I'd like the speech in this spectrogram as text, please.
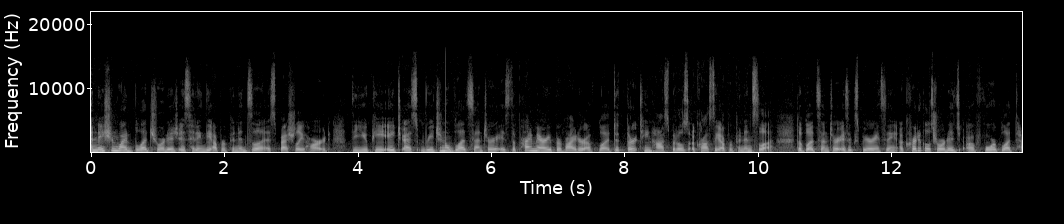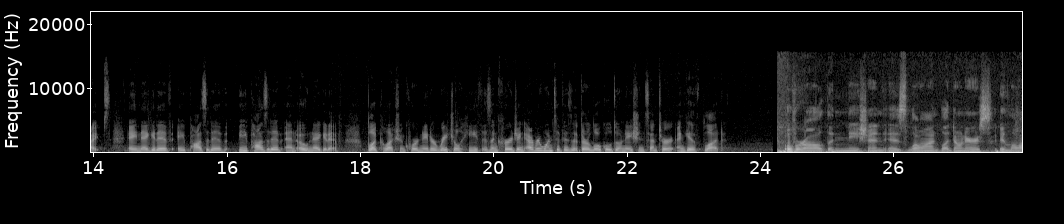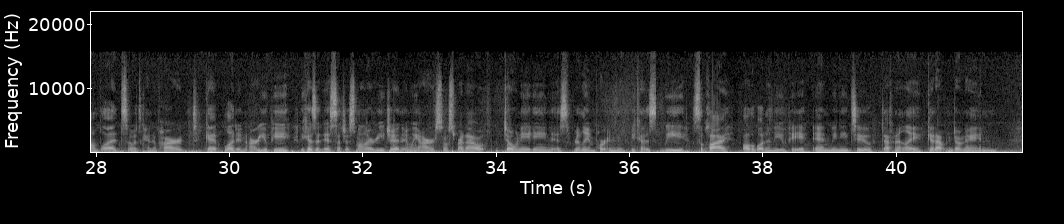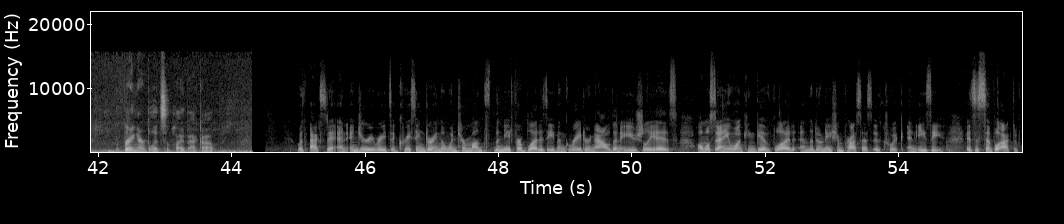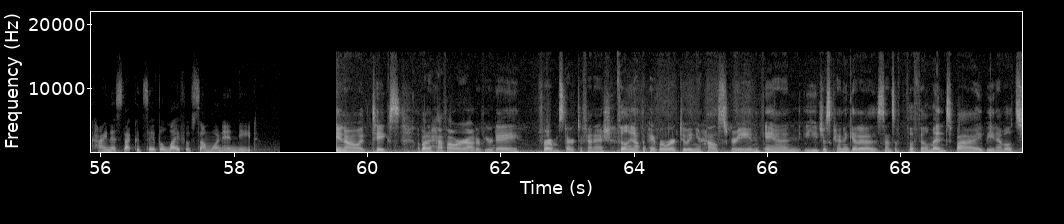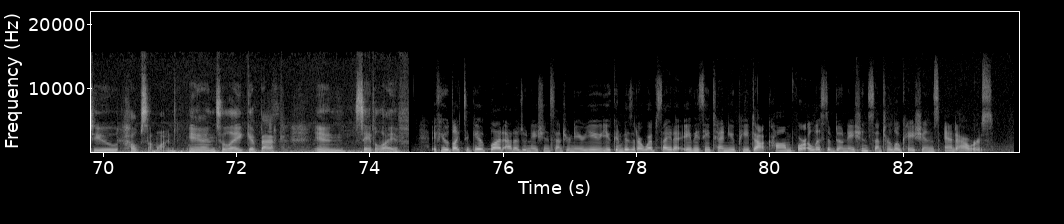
A nationwide blood shortage is hitting the Upper Peninsula especially hard. The UPHS Regional Blood Center is the primary provider of blood to 13 hospitals across the Upper Peninsula. The blood center is experiencing a critical shortage of four blood types, A negative, A positive, B positive, and O negative. Blood collection coordinator Rachel Heath is encouraging everyone to visit their local donation center and give blood overall the nation is low on blood donors and low on blood so it's kind of hard to get blood in our UP because it is such a smaller region and we are so spread out. Donating is really important because we supply all the blood in the UP and we need to definitely get out and donate and bring our blood supply back up with accident and injury rates increasing during the winter months, the need for blood is even greater now than it usually is. Almost anyone can give blood, and the donation process is quick and easy. It's a simple act of kindness that could save the life of someone in need. You know, it takes about a half hour out of your day from start to finish, filling out the paperwork, doing your health screen, and you just kind of get a sense of fulfillment by being able to help someone and to like give back and save a life. If you would like to give blood at a donation center near you, you can visit our website at abc10up.com for a list of donation center locations and hours.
